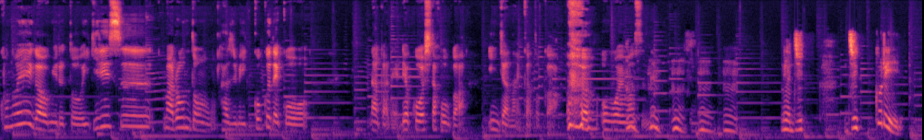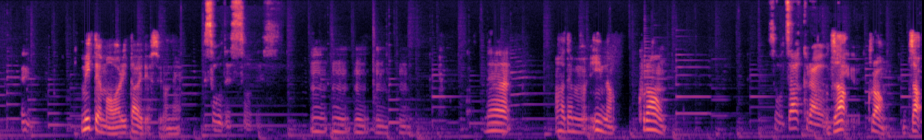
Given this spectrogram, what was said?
この映画を見るとイギリス、まあ、ロンドンはじめ一国でこうなんかね旅行した方がいいんじゃないかとか 思いますね。うんうんうんうん。ね、じじっくりうん見て回りたいですよね。そうですそうです。うんうんうんうんうん。ねあ、でもいいな。クラウン、そうザ・クラウンザクラウン、ザ・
